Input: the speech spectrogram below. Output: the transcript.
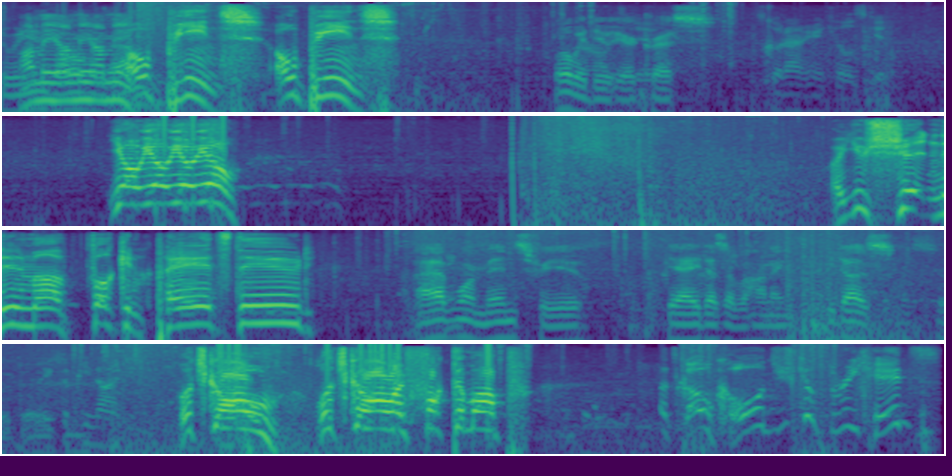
Do we On me, on me, on me. Oh, beans. Oh, beans. What do we do here, Chris? Let's go down here and kill this kid. Yo, yo, yo, yo! Are you shitting in my fucking pants, dude? I have more mins for you. Yeah, he does have a hunting. He does. Take the P90. Let's go! Let's go! I fucked him up! Let's go, Cole. Did you just kill three kids?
